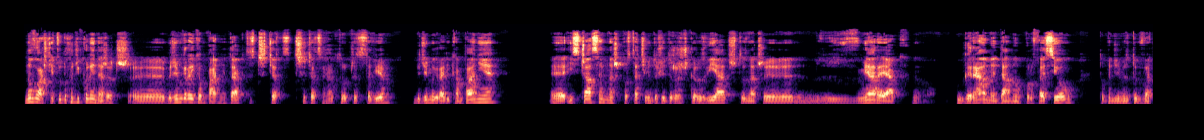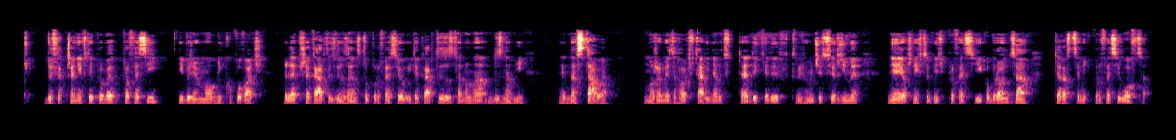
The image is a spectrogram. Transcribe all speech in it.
no właśnie, tu dochodzi kolejna rzecz. E, będziemy grali kampanię, tak? To jest trzecia, trzecia cecha, którą przedstawiłem. Będziemy grali kampanię e, i z czasem nasze postaci będą się troszeczkę rozwijać, to znaczy w miarę jak gramy daną profesją, to będziemy zdobywać doświadczenie w tej profesji i będziemy mogli kupować lepsze karty związane z tą profesją i te karty zostaną na, z nami na stałe możemy je zachować w talii nawet wtedy, kiedy w którymś momencie stwierdzimy, nie, ja już nie chcę mieć profesji obrońca, teraz chcę mieć profesję łowca.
